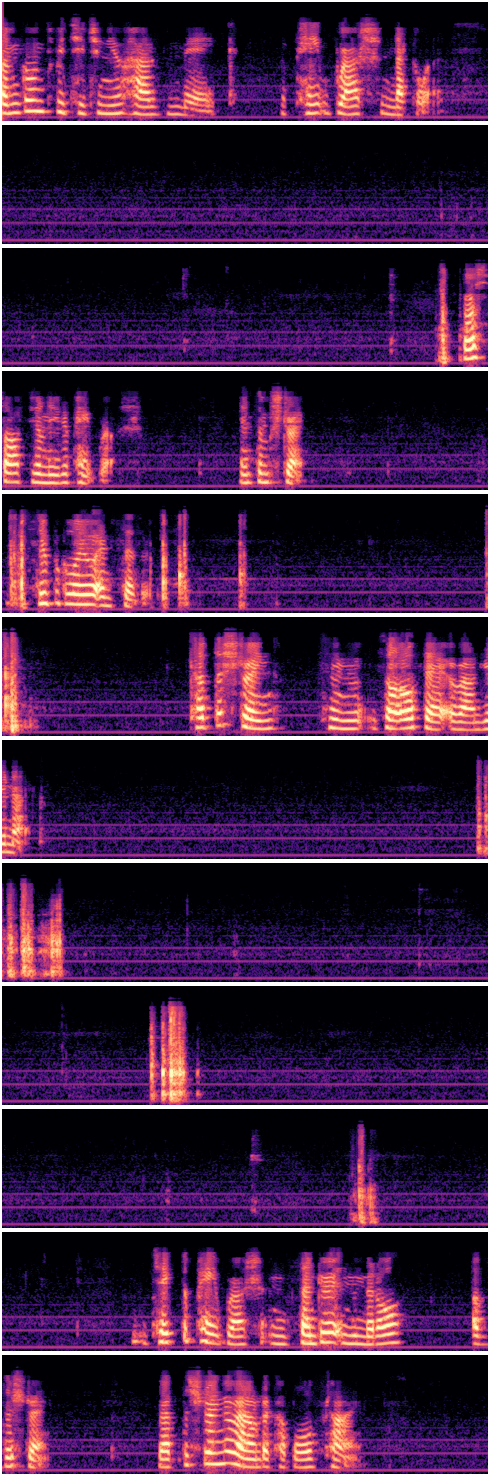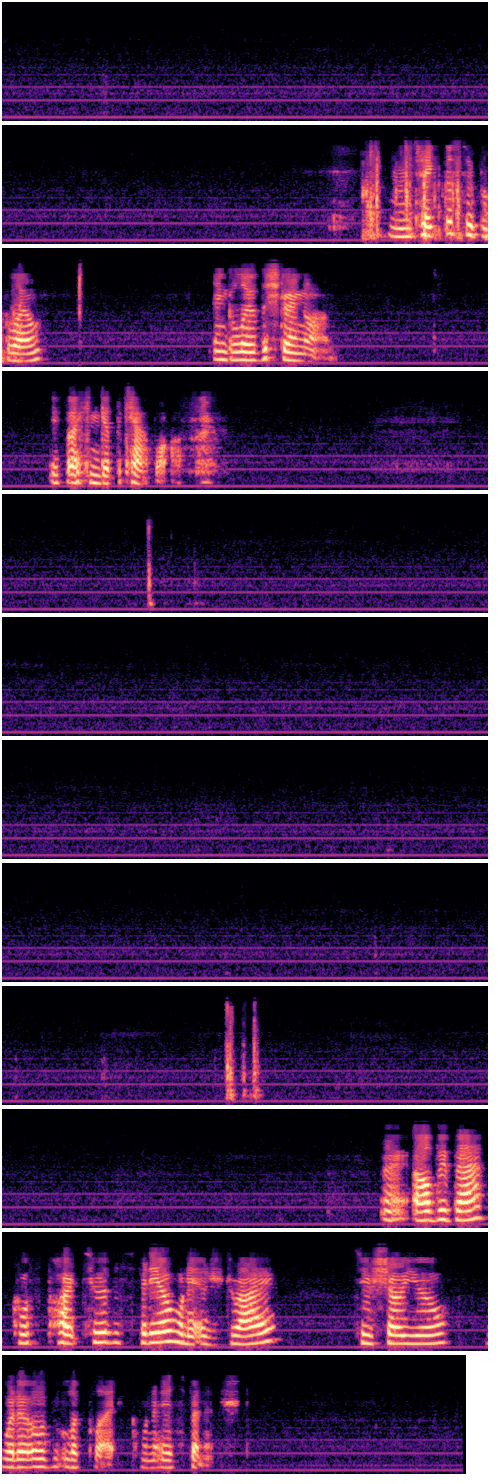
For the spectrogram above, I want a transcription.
I'm going to be teaching you how to make a paintbrush necklace. First off, you'll need a paintbrush and some string, super glue, and scissors. Cut the string so it'll fit around your neck. Take the paintbrush and center it in the middle of the string. Wrap the string around a couple of times. And take the super glue and glue the string on. If I can get the cap off. Alright, I'll be back with part two of this video when it is dry to show you what it will look like when it is finished.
